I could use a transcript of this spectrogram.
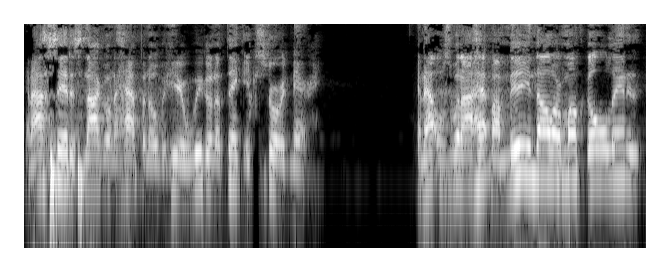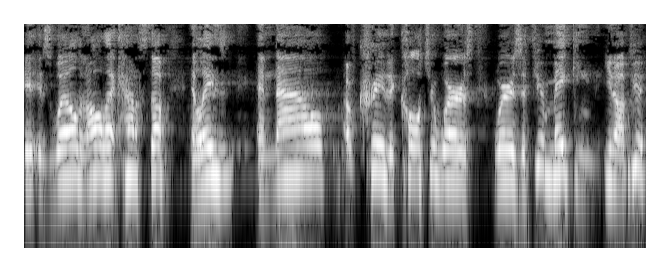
And I said, it's not going to happen over here. We're going to think extraordinary. And that was when I had my million dollar a month goal in as well and all that kind of stuff. And ladies, and now I've created a culture whereas, whereas if you're making, you know, if you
